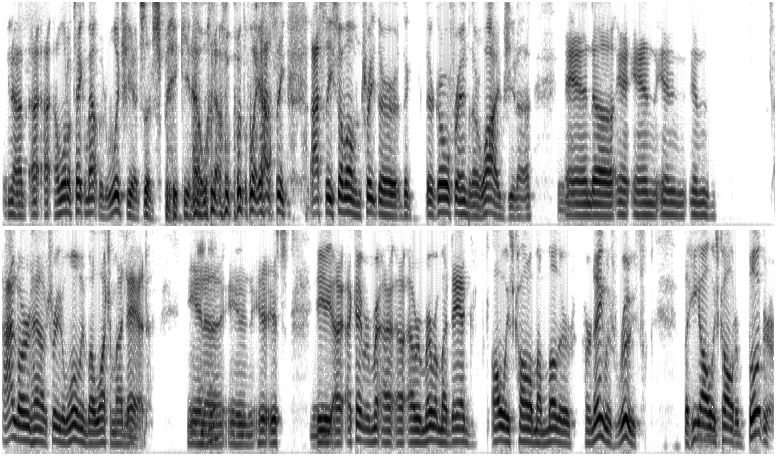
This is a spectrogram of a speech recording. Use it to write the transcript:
you know, I, I, want to take them out to the woodshed, so to speak. You know, when I, the way I see, I see some of them treat their the, their girlfriend and their wives. You know, and uh, and and and I learned how to treat a woman by watching my dad, and mm-hmm. uh, and it's he. I, can't remember. I, I remember my dad always calling my mother. Her name was Ruth, but he always mm-hmm. called her Booger.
